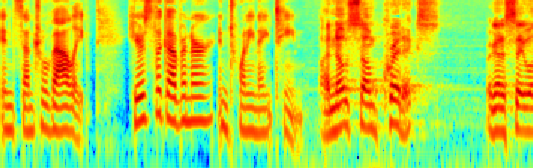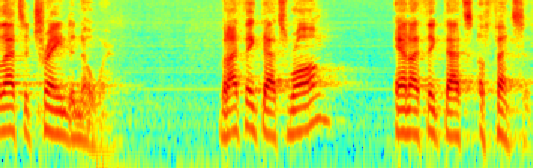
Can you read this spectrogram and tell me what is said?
in Central Valley. Here's the governor in 2019. I know some critics are going to say, well, that's a train to nowhere. But I think that's wrong, and I think that's offensive.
